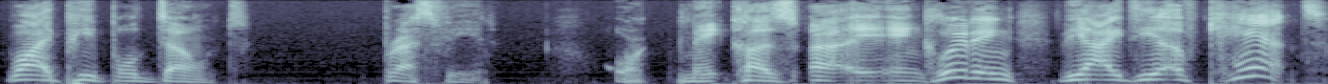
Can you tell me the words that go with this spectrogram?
why people don't breastfeed or because uh, including the idea of can't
